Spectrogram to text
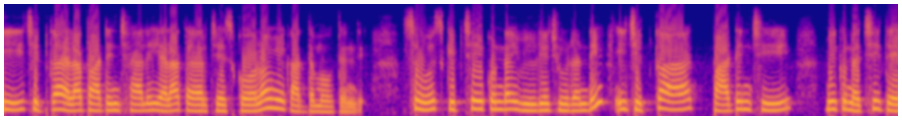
ఈ చిట్కా ఎలా పాటించాలి ఎలా తయారు చేసుకోవాలో మీకు అర్థమవుతుంది. సో స్కిప్ చేయకుండా ఈ వీడియో చూడండి. ఈ చిట్కా పాటించి మీకు నచ్చితే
